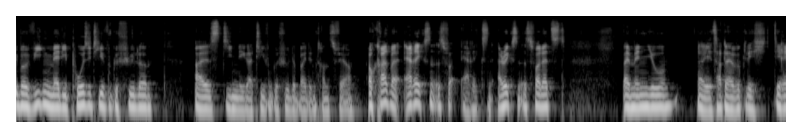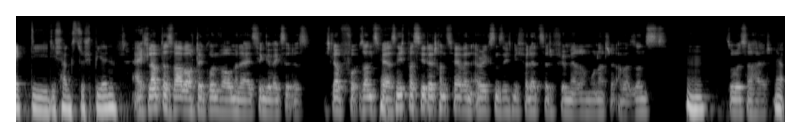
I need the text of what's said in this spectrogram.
überwiegen mehr die positiven Gefühle als die negativen Gefühle bei dem Transfer. Auch gerade weil Eriksen ist, Eriksen, Eriksen ist verletzt bei Menu. Äh, Jetzt hat er wirklich direkt die, die Chance zu spielen. Ja, ich glaube, das war aber auch der Grund, warum er da jetzt hingewechselt ist. Ich glaube, sonst wäre es nicht passiert, der Transfer, wenn Ericsson sich nicht verletzt hätte für mehrere Monate. Aber sonst, Mhm. so ist er halt. Ja.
